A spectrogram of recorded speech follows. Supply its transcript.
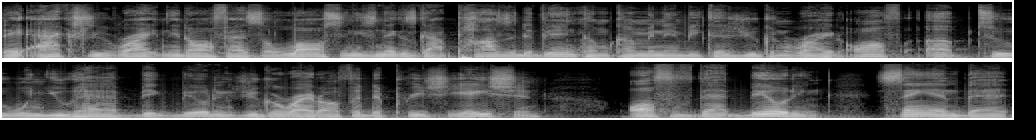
they actually writing it off as a loss and these niggas got positive income coming in because you can write off up to when you have big buildings you can write off a depreciation off of that building saying that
